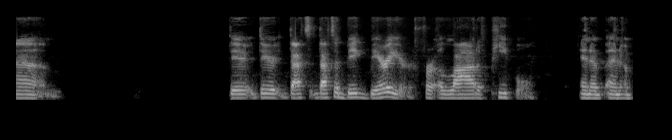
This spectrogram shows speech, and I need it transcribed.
um, there, there, that's, that's a big barrier for a lot of people. And a, and a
